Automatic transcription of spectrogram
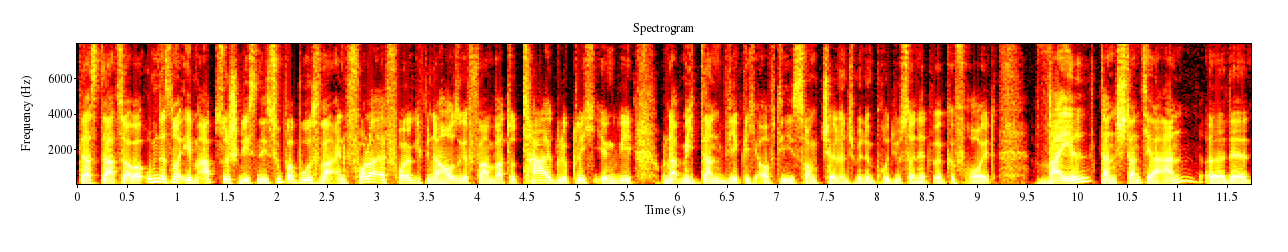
Das dazu, aber um das noch eben abzuschließen, die Superboost war ein voller Erfolg. Ich bin nach Hause gefahren, war total glücklich irgendwie und habe mich dann wirklich auf die Song Challenge mit dem Producer Network gefreut, weil dann stand ja an, äh, der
